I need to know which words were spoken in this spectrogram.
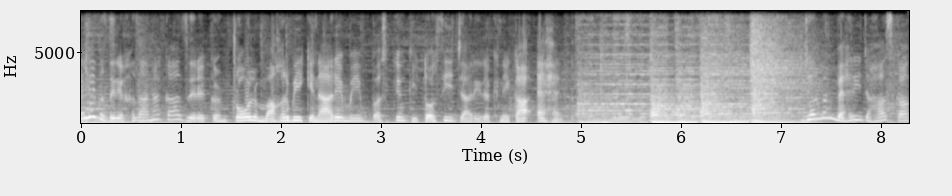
اسرائیلی وزیر خزانہ کا زیر کنٹرول مغربی کنارے میں بستیوں کی توسیع جاری رکھنے کا عہد۔ جرمن بحری جہاز کا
